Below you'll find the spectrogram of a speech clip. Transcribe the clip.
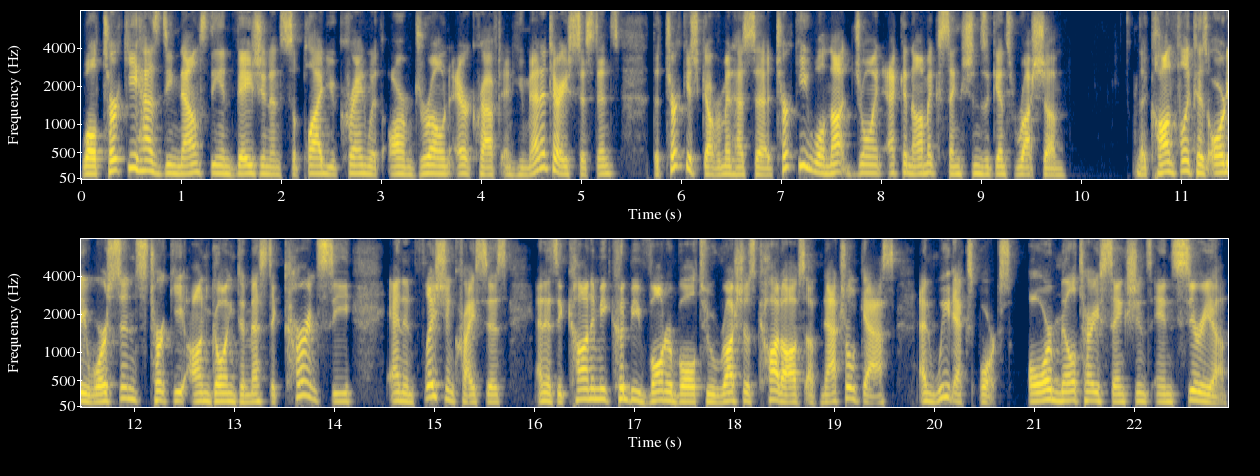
While Turkey has denounced the invasion and supplied Ukraine with armed drone, aircraft, and humanitarian assistance, the Turkish government has said Turkey will not join economic sanctions against Russia. The conflict has already worsened Turkey's ongoing domestic currency and inflation crisis, and its economy could be vulnerable to Russia's cutoffs of natural gas and wheat exports or military sanctions in Syria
